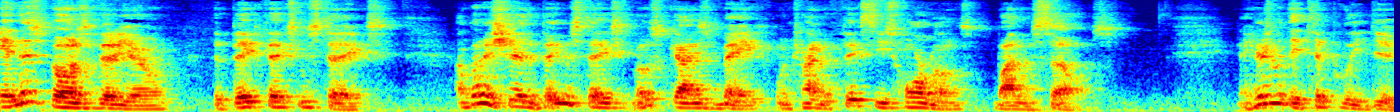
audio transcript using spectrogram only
In this bonus video, The Big Fix Mistakes, I'm going to share the big mistakes most guys make when trying to fix these hormones by themselves. Now here's what they typically do.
